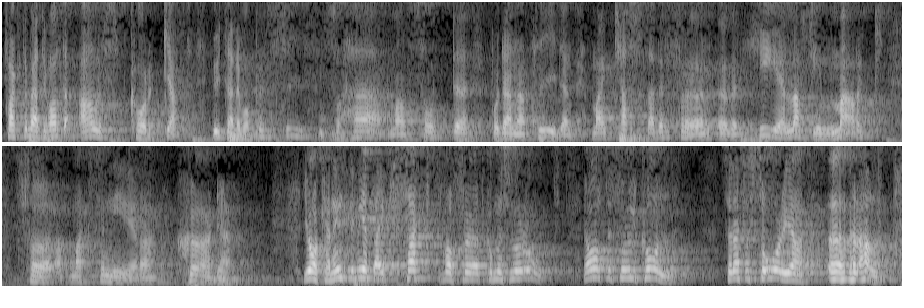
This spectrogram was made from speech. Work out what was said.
Faktum är att det var inte alls korkat, utan det var precis så här man sådde på denna tiden. Man kastade frön över hela sin mark för att maximera skörden. Jag kan inte veta exakt var fröet kommer slå rot. Jag har inte full koll, så därför sår jag överallt.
